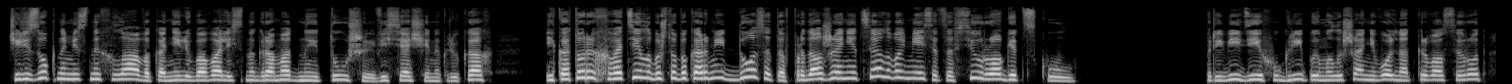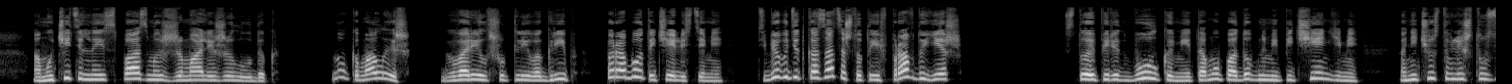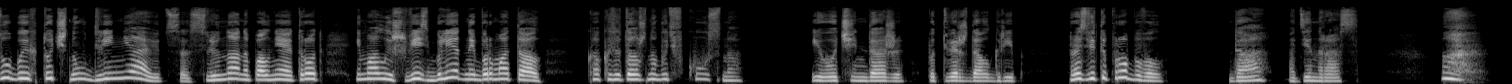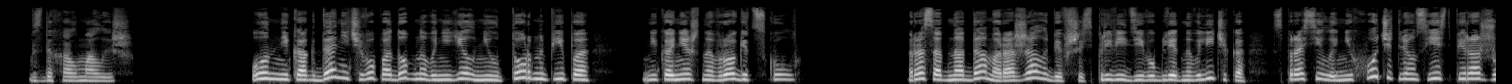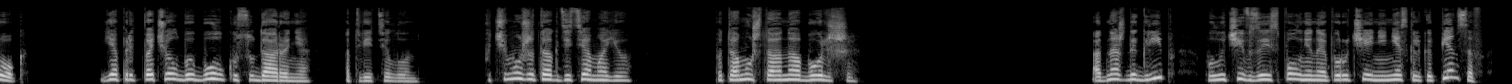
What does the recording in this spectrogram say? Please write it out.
Через окна мясных лавок они любовались на громадные туши, висящие на крюках, и которых хватило бы, чтобы кормить досыта в продолжении целого месяца всю Ragged School. При виде их у Грипа и малыша невольно открывался рот, а мучительные спазмы сжимали желудок. «Ну-ка, малыш», — говорил шутливо Грип, — «поработай челюстями. Тебе будет казаться, что ты и вправду ешь». Стоя перед булками и тому подобными печеньями, они чувствовали, что зубы их точно удлиняются, слюна наполняет рот, и малыш, весь бледный, бормотал. «Как это должно быть вкусно!» «И очень даже», — подтверждал Гриб. «Разве ты пробовал?» «Да, один раз». «Ах!» — вздыхал малыш. Он никогда ничего подобного не ел ни у Торнпипа, ни, конечно, в Рогетскул раз одна дама, разжалобившись при виде его бледного личика, спросила, не хочет ли он съесть пирожок. «Я предпочел бы булку, сударыня», — ответил он. «Почему же так, дитя мое?» «Потому что она больше». Однажды Гриб, получив за исполненное поручение несколько пенсов,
